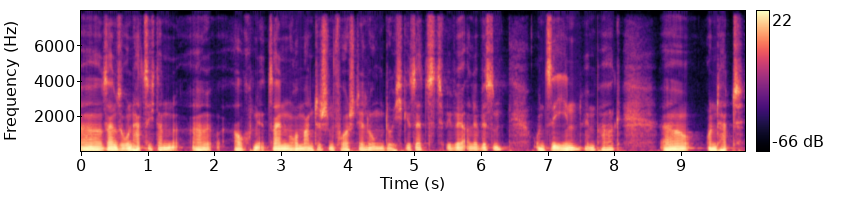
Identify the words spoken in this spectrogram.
äh, sein Sohn hat sich dann äh, auch mit seinen romantischen Vorstellungen durchgesetzt, wie wir alle wissen und sehen im Park, äh, und hat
